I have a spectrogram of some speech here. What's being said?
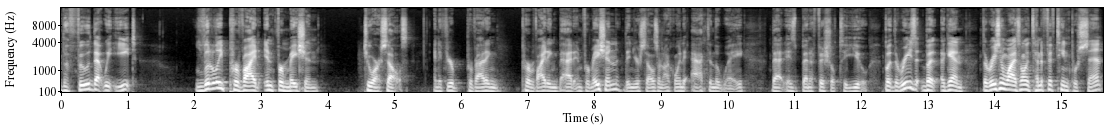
the food that we eat literally provide information to our cells. And if you're providing providing bad information, then your cells are not going to act in the way that is beneficial to you. But the reason, but again, the reason why it's only 10 to 15%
